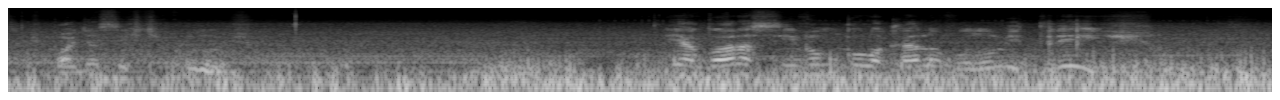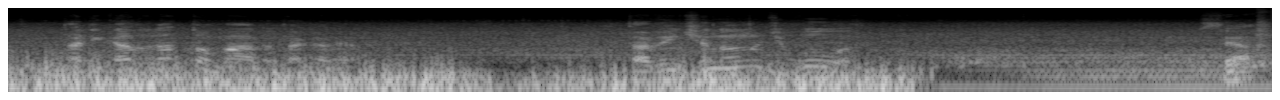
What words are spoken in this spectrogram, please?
Você pode assistir conosco. E agora sim vamos colocar no volume 3. Tá ligado na tomada, tá galera? está ventilando de boa, certo?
